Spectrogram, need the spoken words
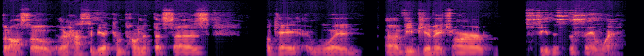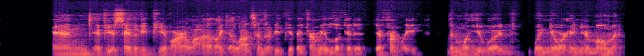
but also there has to be a component that says, okay, would a VP of HR see this the same way? And if you say the VP of R, a lot, like a lot of times a VP of HR may look at it differently than what you would when you're in your moment.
